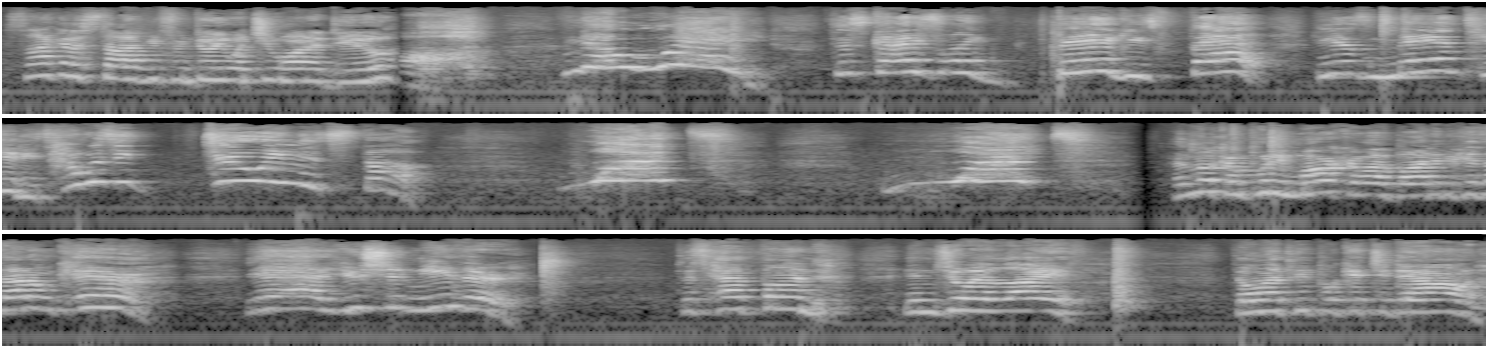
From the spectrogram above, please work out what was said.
It's not gonna stop you from doing what you want to do. Oh, no way! This guy's like big, he's fat, he has man titties. How is he doing this stuff? What? What? And look, I'm putting mark on my body because I don't care. Yeah, you shouldn't either. Just have fun. Enjoy life. Don't let people get you down.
